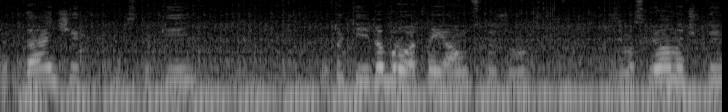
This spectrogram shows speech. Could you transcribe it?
Карданчик ось такий. Ну такий добротний, я вам скажу. З масленочкою.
